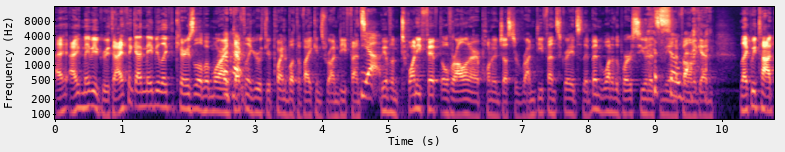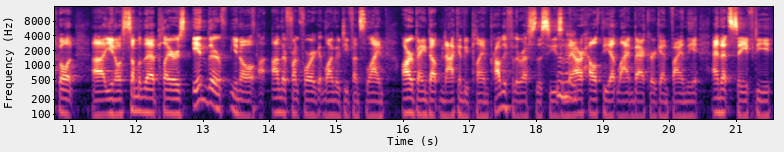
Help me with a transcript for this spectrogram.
I, I maybe agree with that. I think I maybe like the carries a little bit more. Okay. I definitely agree with your point about the Vikings run defense. Yeah. We have them 25th overall in our opponent adjusted run defense grade. So they've been one of the worst units That's in the so NFL. Bad. And again, like we talked about, uh, you know, some of the players in their, you know, on their front four along their defense line are banged up, not going to be playing probably for the rest of the season. Mm-hmm. They are healthy at linebacker again, finally, and at safety.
